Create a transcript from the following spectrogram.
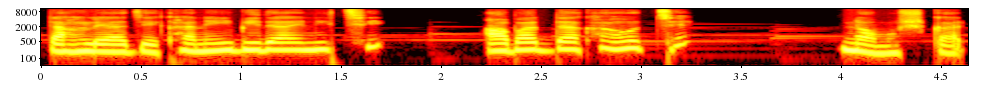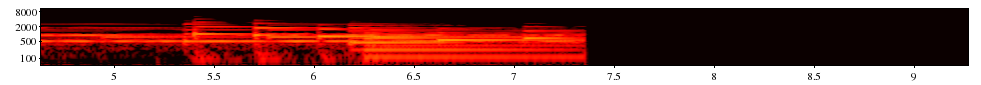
তাহলে আজ এখানেই বিদায় নিচ্ছি। আবার দেখা হচ্ছে। নমস্কার।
